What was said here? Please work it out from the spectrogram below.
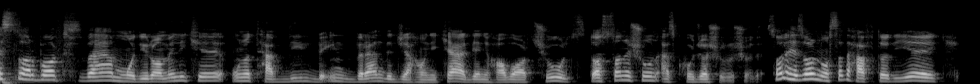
استارباکس و مدیرعاملی که اونو تبدیل به این برند جهانی کرد یعنی هاوارد شولز داستانشون از کجا شروع شده؟ سال 1971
